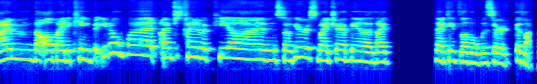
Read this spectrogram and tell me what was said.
I'm the almighty king, but you know what? I'm just kind of a peon. So here's my champion, a ninth, 19th level wizard. Good luck.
